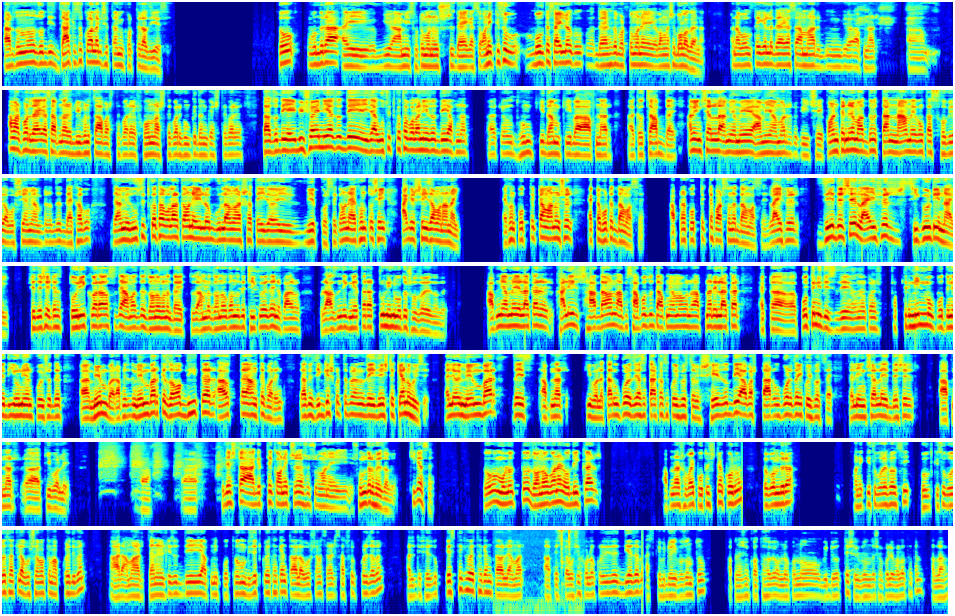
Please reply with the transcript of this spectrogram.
তার জন্য যদি যা কিছু করা লাগে সেটা আমি করতে রাজি আছি। তো বন্ধুরা এই আমি ছোট মানুষ দেখা গেছে অনেক কিছু বলতে চাইলেও দেখা গেছে বর্তমানে বাংলাদেশে বলা যায় না। না বলতে গেলে দেখা গেছে আমার আপনার আম, আমার পর দেখা গেছে আপনার বিভিন্ন চাপ আসতে পারে ফোন আসতে পারে হুমকি ধমকি আসতে পারে। তা যদি এই বিষয় নিয়ে যদি এই যা উচিত কথা বলা নিয়ে যদি আপনার কেউ ধুমকি দামকি বা আপনার কেউ চাপ দেয়, আমি ইনশাল্লাহ, আমি আমি আমি আমার সে কন্টেন্টের মাধ্যমে তার নাম এবং তার ছবি অবশ্যই আমি আপনাদের দেখাবো, যে আমি উচিত কথা বলার কারণে এই লোকগুলো আমার সাথে এই বিহেভ করছে, কারণ এখন তো সেই, আগের সেই জামানা নাই, এখন প্রত্যেকটা মানুষের একটা ভোটের দাম আছে, আপনার প্রত্যেকটা পার্সনের দাম আছে লাইফের যে দেশে লাইফের সিকিউরিটি নাই, সে দেশে এটা তৈরি করা হচ্ছে যে আমাদের জনগণের দায়িত্ব, আমরা জনগণ যদি ঠিক হয়ে যায় না রাজনৈতিক নেতারা টুনির মতো সোজা হয়ে যাবে। আপনি আপনার এলাকার খালি সাধারণ, আপনি সাপোজ যদি আপনি আমার আপনার এলাকার একটা প্রতিনিধি, যে সব থেকে নিম্ন প্রতিনিধি ইউনিয়ন পরিষদের মেম্বার আপনি যদি মেম্বারকে জবাবদিহিতার আয়ত্তায় আনতে পারেন আপনি জিজ্ঞেস করতে পারেন যে এই জিনিসটা কেন হয়েছে? তাহলে ওই মেম্বার যে আপনার, কি বলে, তার উপরে যে আছে তার কাছে কৈফত চাবে সে যদি আবার তার উপরে যাই কৈফত চায়, তাহলে ইনশাল্লাহ এই দেশের আপনার কি বলে দেশটা আগের থেকে অনেকটা মানে সুন্দর হয়ে যাবে। ঠিক আছে? তো মূলত জনগণের অধিকার আপনারা সবাই প্রতিষ্ঠা করুন। তো বন্ধুরা, অনেক কিছু বলে ফেলছি। ভুল কিছু বলে থাকলে অবশ্যই আমাকে মাফ করে দিবেন। আর আমার চ্যানেলটি যদি আপনি প্রথম ভিজিট করে থাকেন, তাহলে অবশ্যই আমার চ্যানেলটি সাবস্ক্রাইব করে যাবেন। আর যদি ফেসবুক পেজ থেকে হয়ে থাকেন, তাহলে আমার পেজটা অবশ্যই ফলো করে দিয়ে যাবে আজকে ভিডিও এই পর্যন্ত। আপনার সঙ্গে কথা হবে অন্য কোনো ভিডিওতে সেই পর্যন্ত সকলে ভালো থাকেন। আল্লাহ।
